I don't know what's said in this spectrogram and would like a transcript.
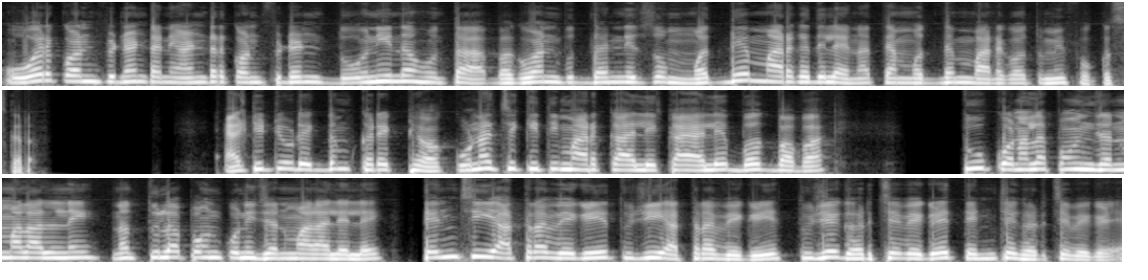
ओव्हर कॉन्फिडंट आणि अंडर कॉन्फिडंट दोन्ही न होता भगवान बुद्धांनी जो मध्यम मार्ग दिलाय ना त्या मध्यम मार्गावर तुम्ही फोकस करा. ॲटिट्यूड एकदम करेक्ट ठेवा. कोणाचे किती मार्क आले काय आले बघ बाबा. तू कोणाला पाहून जन्माला आलं नाही ना तुला पाहून कोणी जन्माला आलेलं आहे. त्यांची यात्रा वेगळी तुझी यात्रा वेगळी तुझे घरचे वेगळे त्यांचे घरचे वेगळे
